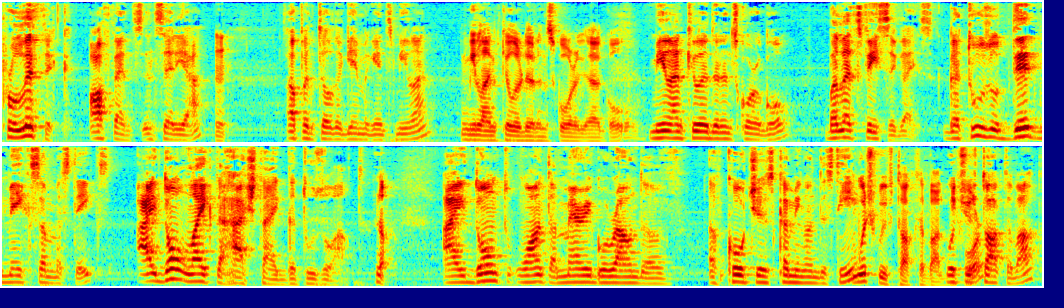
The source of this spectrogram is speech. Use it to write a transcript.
prolific offense in Serie A Hmm. up until the game against Milan. Milan killer didn't score a goal. Milan killer didn't score a goal. But let's face it, guys. Gattuso did make some mistakes. I don't like the hashtag Gattuso out. No, I don't want a merry-go-round of, of coaches coming on this team. which we've talked about which before. we've talked about.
